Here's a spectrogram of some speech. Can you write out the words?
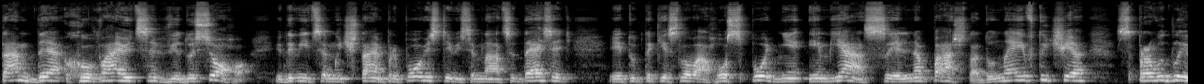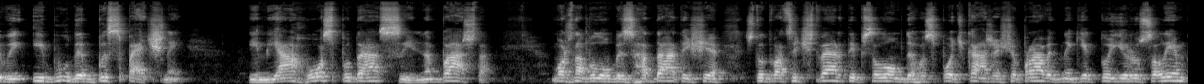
Там, де ховаються від усього. І дивіться, ми читаємо приповісті 18.10, і тут такі слова: Господнє ім'я, сильна башта, до неї втече справедливий і буде безпечний. Ім'я Господа сильна башта. Можна було би згадати ще 124-й псалом, де Господь каже, що праведник, як той Єрусалим,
